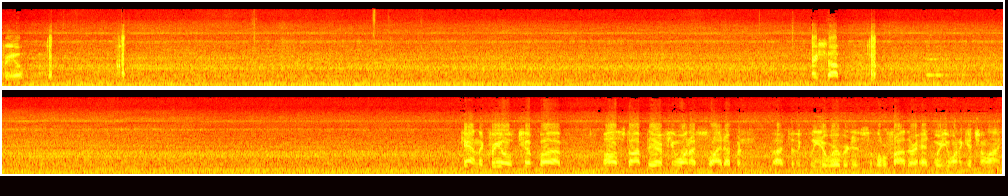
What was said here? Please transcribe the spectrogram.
Creo. Mary, stop. Okay, on the Creole chip, uh, I'll stop there if you want to slide up and uh, to the cleat or wherever it is, a little farther ahead where you want to get your line.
